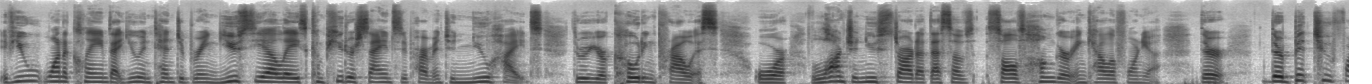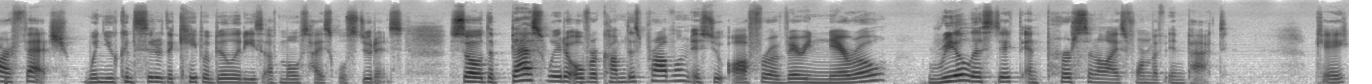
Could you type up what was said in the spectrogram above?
If you want to claim that you intend to bring UCLA's computer science department to new heights through your coding prowess or launch a new startup that solves solves hunger in California, they're they're a bit too far fetched when you consider the capabilities of most high school students. So, the best way to overcome this problem is to offer a very narrow, realistic, and personalized form of impact. Okay,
